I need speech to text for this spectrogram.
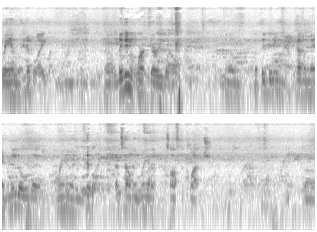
ran the headlight. Um, they didn't work very well, um, but they didn't have a magneto that ran a headlight. That's how they ran it. It's off the clutch. Um,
